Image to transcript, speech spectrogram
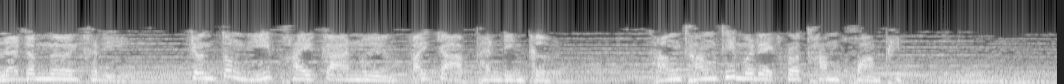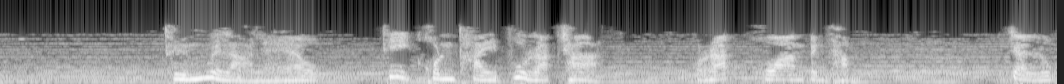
และดำเนินคดี จนต้องหนีภัยการเมืองไปจากแผ่นดินเกิด ทั้งๆทที่ไม่ได้กระทำความผิด ถึงเวลาแล้วที่คนไทยผู้รักชาติ รักความเป็นธรรม จะลุก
